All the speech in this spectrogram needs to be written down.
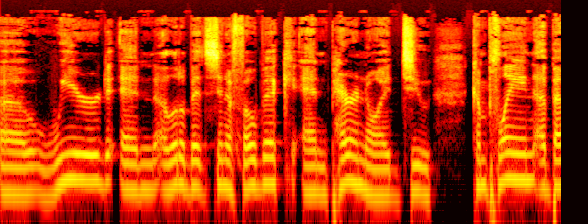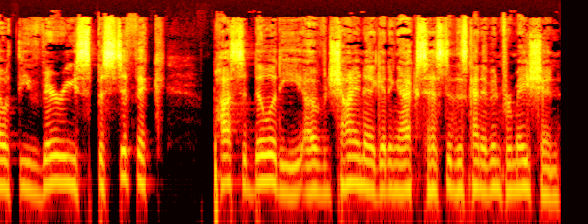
uh, weird and a little bit xenophobic and paranoid to complain about the very specific possibility of China getting access to this kind of information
